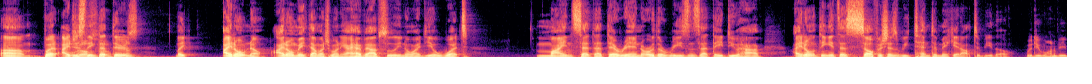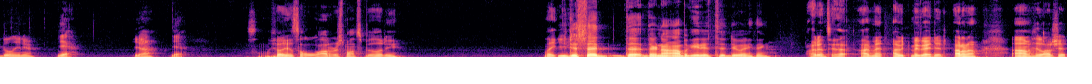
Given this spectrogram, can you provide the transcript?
Um but i just think that there's like i don't know. I don't make that much money. I have absolutely no idea what mindset that they're in or the reasons that they do have i don't think it's as selfish as we tend to make it out to be though Would you want to be a billionaire? yeah Yeah. Yeah. I feel like it's a lot of responsibility. Like You just said that they're not obligated to do anything. I didn't say that. I meant I would, maybe I did. I don't know. Um, I say a lot of shit.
